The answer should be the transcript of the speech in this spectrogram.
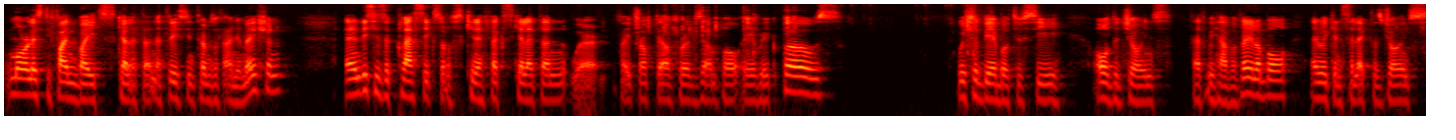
more or less defined by its skeleton, at least in terms of animation. And this is a classic sort of KineFX skeleton where if I drop down, for example, a rig pose, we should be able to see all the joints that we have available and we can select those joints,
